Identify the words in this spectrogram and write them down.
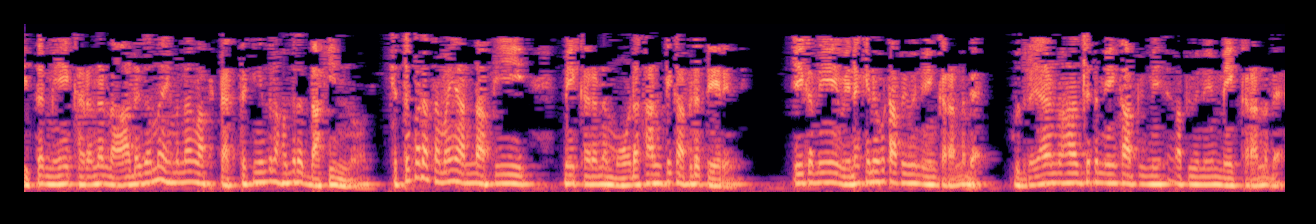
හිත මේ කරන නාඩගම එහෙමනම් අපි පැත්තකින් ඉඳලා හොඳට දකින්න ඕනේ. එතකොට තමයි අන්න අපි මේ කරන මෝඩකම් ටික අපිට තේරෙන්නේ. ඒක මේ වෙන කෙනෙකුට අපි වෙනුවෙන් කරන්න බෑ. බුදුරජාණන් වහන්සේට මේක අපි මේ අපි වෙනුවෙන් මේක කරන්න බෑ.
